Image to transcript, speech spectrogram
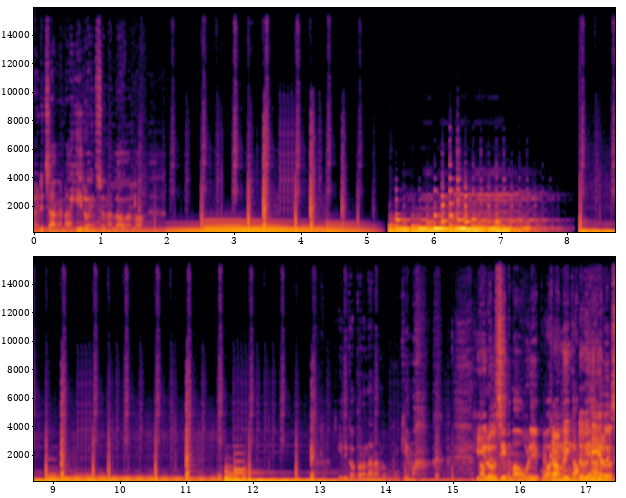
நடித்தாங்கன்னா ஹீரோயின்ஸும் நல்லா வரலாம். ஹீரோ சினிமாவுடைய குவாலிட்டி கம்மியான heroes.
